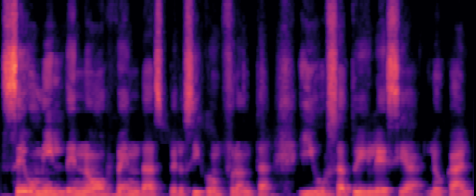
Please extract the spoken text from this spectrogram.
Sé humilde, no ofendas, pero sí confronta y usa tu iglesia local.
